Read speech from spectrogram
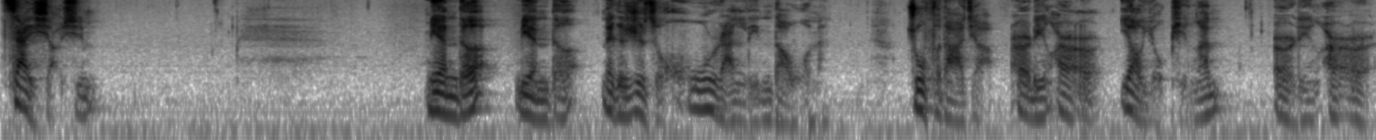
再小心，免得免得那个日子忽然临到我们。祝福大家，二零二二要有平安，二零二二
